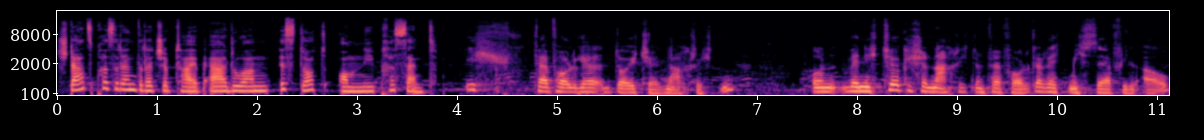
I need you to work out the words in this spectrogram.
Staatspräsident Recep Tayyip Erdogan ist dort omnipräsent. Ich verfolge deutsche Nachrichten. Und wenn ich türkische Nachrichten verfolge, regt mich sehr viel auf.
